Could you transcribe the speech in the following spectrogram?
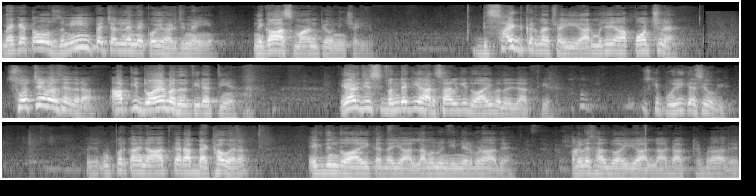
मैं कहता हूँ, ज़मीन पे चलने में कोई हर्ज नहीं है। निगाह आसमान पे होनी चाहिए। डिसाइड करना चाहिए, यार, मुझे यहाँ पहुँचना है। सोचे वैसे जरा आपकी दुआएं बदलती रहती हैं यार जिस बंदे की हर साल की दुआ ही बदल जाती है उसकी पूरी कैसी होगी ऊपर कायनात का रब बैठा हुआ है ना एक दिन दुआ ही कहता या अल्लाह मैं इंजीनियर बना दे अगले साल दुआ या अल्लाह डॉक्टर बना दे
